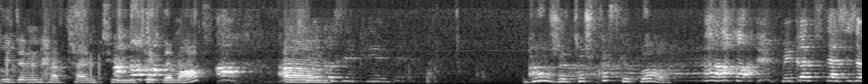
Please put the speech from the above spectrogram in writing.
we didn't have time to take them off. Um, yo, je touche presque pas. Mais quand tu t'assis, ça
